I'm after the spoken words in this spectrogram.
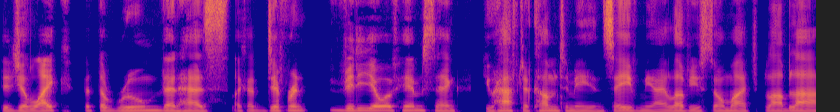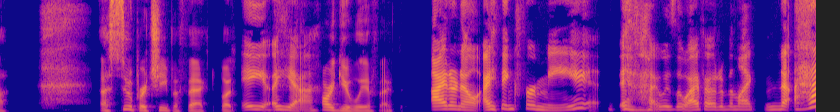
Did you like that the room that has like a different video of him saying, You have to come to me and save me. I love you so much. Blah, blah. A super cheap effect, but uh, Yeah. arguably effective. I don't know. I think for me, if I was the wife, I would have been like, no, hell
